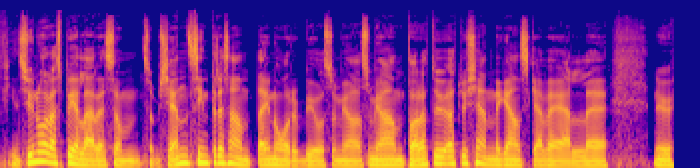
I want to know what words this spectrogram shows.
finns ju några spelare som, som känns intressanta i Norrby och som jag, som jag antar att du, att du känner ganska väl. Eh, nu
